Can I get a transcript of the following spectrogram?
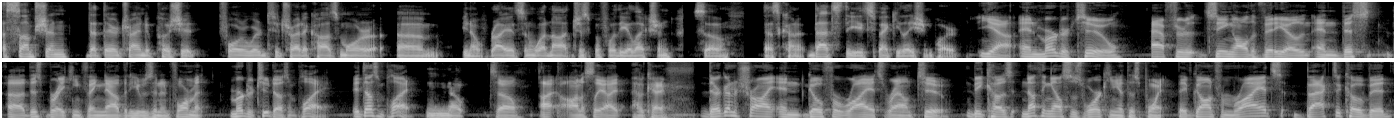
assumption that they're trying to push it forward to try to cause more, um, you know, riots and whatnot just before the election. So that's kind of that's the speculation part. Yeah, and murder two. After seeing all the video and this uh, this breaking thing, now that he was an informant, murder two doesn't play. It doesn't play. No. So I honestly, I okay, they're going to try and go for riots round two because nothing else is working at this point. They've gone from riots back to COVID,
